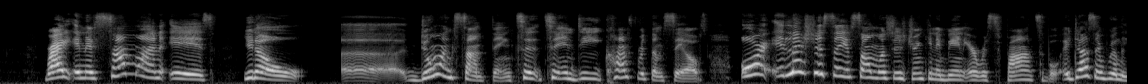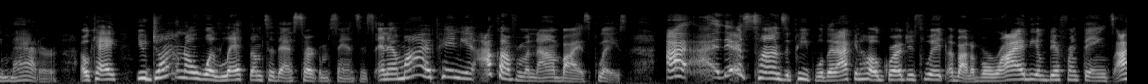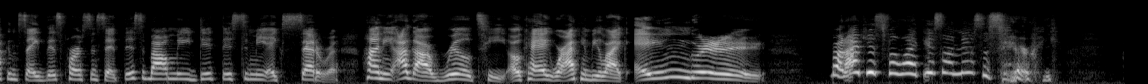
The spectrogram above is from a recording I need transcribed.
right? And if someone is, you know, uh, doing something to, to indeed comfort themselves, or it, let's just say if someone's just drinking and being irresponsible, it doesn't really matter, okay? You don't know what led them to that circumstances. And in my opinion, I come from a non-biased place. I, I there's tons of people that I can hold grudges with about a variety of different things. I can say this person said this about me, did this to me, etc. Honey, I got real tea, okay? Where I can be like angry but I just feel like it's unnecessary.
